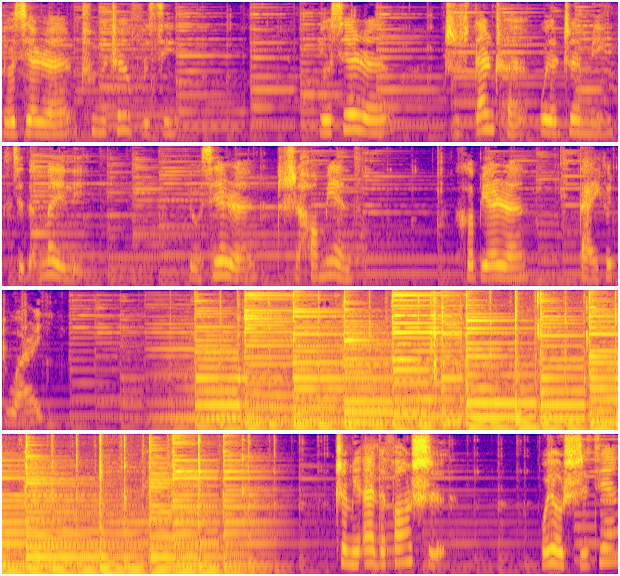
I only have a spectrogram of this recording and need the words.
有些人出于征服心，有些人只是单纯为了证明自己的魅力，有些人只是好面子，和别人打一个赌而已。证明爱的方式，唯有时间。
